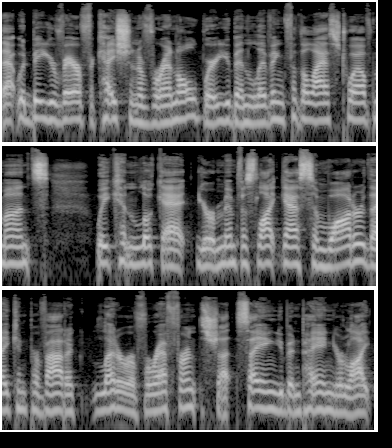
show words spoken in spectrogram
That would be your verification of rental, where you've been living for the last 12 months. We can look at your Memphis Light Gas and Water. They can provide a letter of reference saying you've been paying your light,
